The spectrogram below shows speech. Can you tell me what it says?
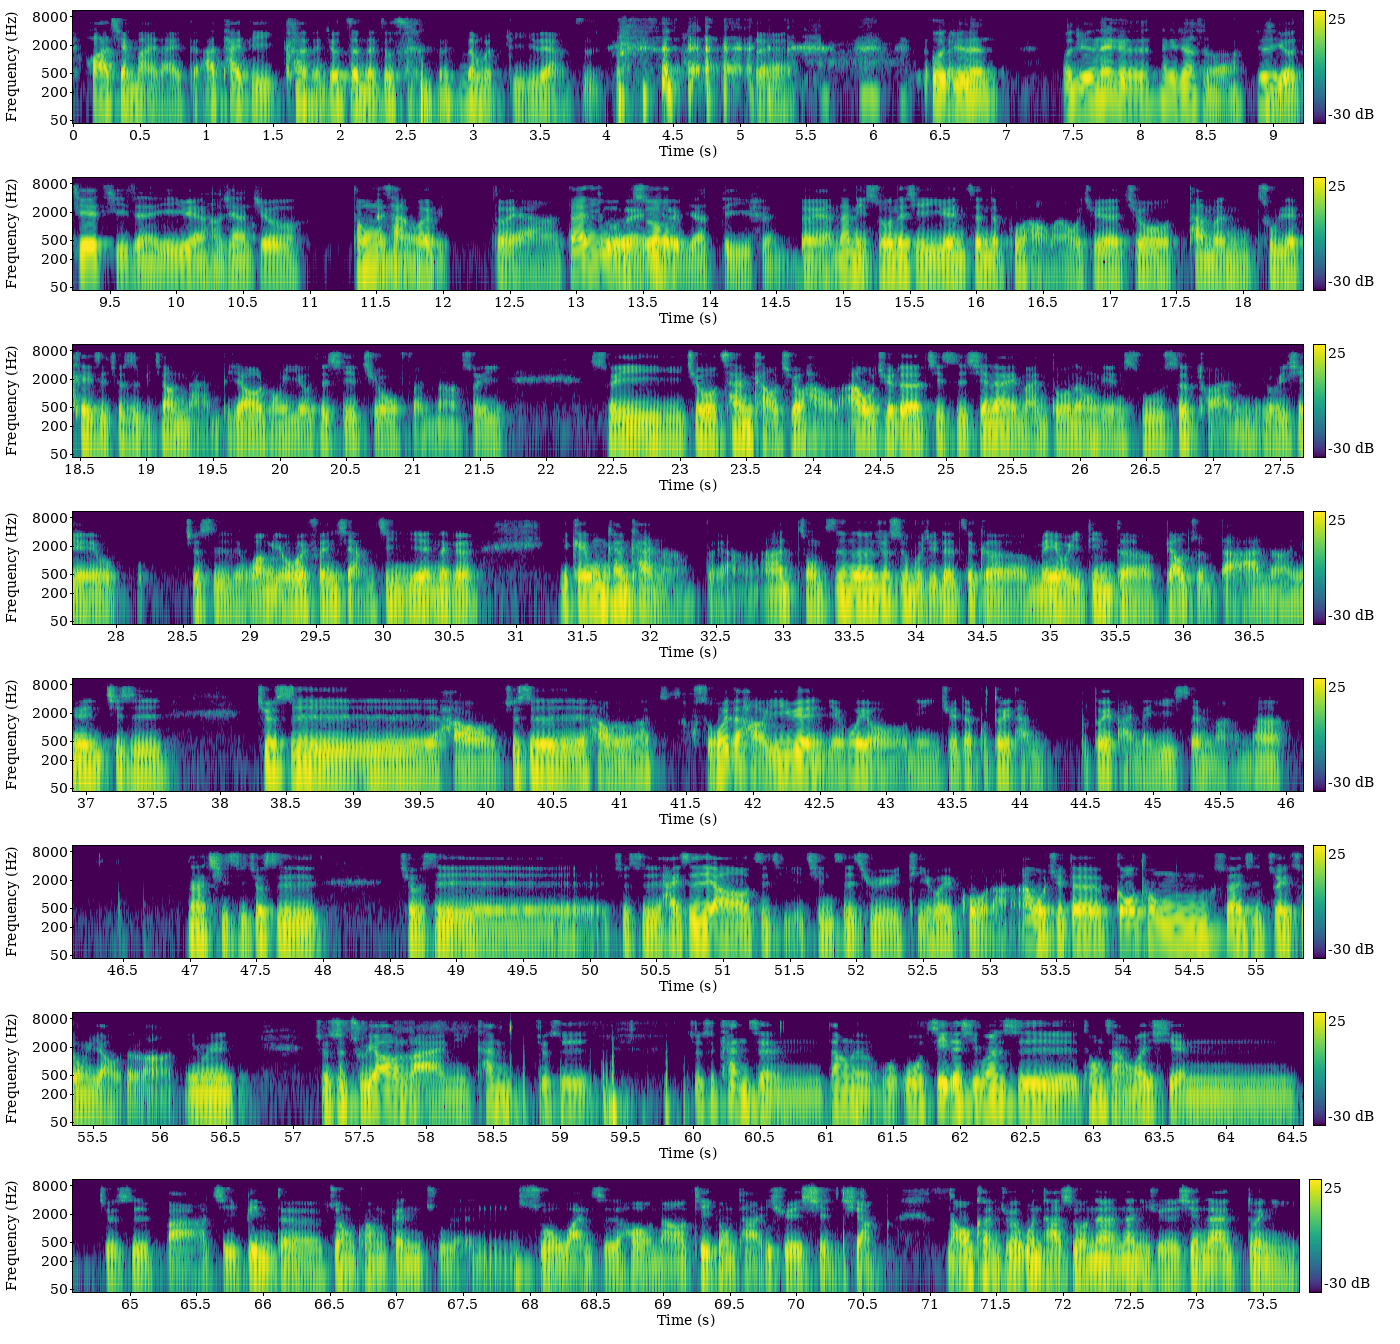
花钱买来的啊，太低可能就真的就是那么低这样子。对，我觉得我觉得那个那个叫什么，就是有接急诊的医院，好像就通常会。对啊，但你说比较低分。对啊，那你说那些医院真的不好吗？我觉得就他们处理的 case 就是比较难，比较容易有这些纠纷啊，所以所以就参考就好了啊。我觉得其实现在也蛮多那种脸书社团，有一些就是网友会分享经验，那个也可以问看看啊。对啊啊，总之呢，就是我觉得这个没有一定的标准答案啊，因为其实。就是好，就是好，所谓的好医院也会有你觉得不对谈、不对盘的医生嘛？那那其实就是就是就是还是要自己亲自去体会过啦。啊，我觉得沟通算是最重要的啦，因为就是主要来你看就是就是看诊，当然我我自己的习惯是通常会先。就是把疾病的状况跟主人说完之后，然后提供他一些选项，然后可能就会问他说：“那那你觉得现在对你，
